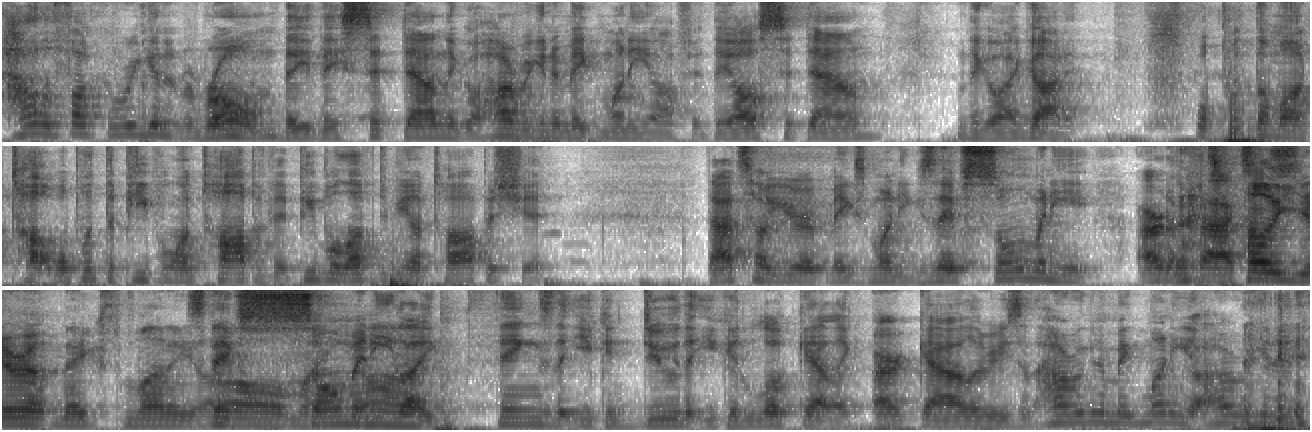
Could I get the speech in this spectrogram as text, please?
How the fuck are we gonna Rome? They they sit down. They go, how are we gonna make money off it? They all sit down and they go, I got it. We'll put them on top. We'll put the people on top of it. People love to be on top of shit. That's how Europe makes money because they have so many artifacts. That's how Europe makes money. so they have Oh so many God. like things that you can do that you can look at like art galleries and how are we gonna make money? How are we gonna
